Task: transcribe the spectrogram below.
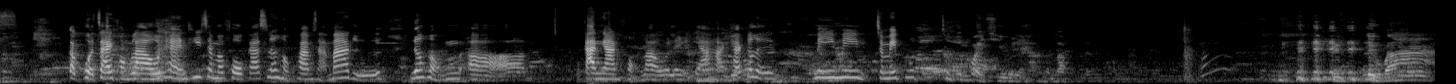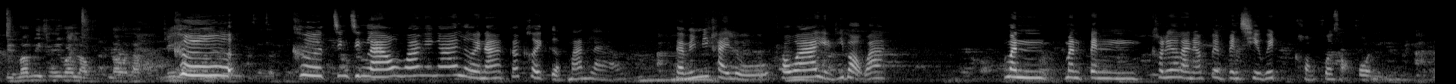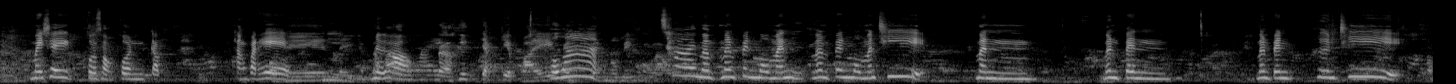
กับหัวใจของเราแทนที่จะมาโฟกัสเรื่องของความสามารถหรือเรื่องของเอ่อการงานของเราอะไรอย่างเงี้ยค่ะแคทก็เลยไม่ไม่จะไม่พูดถึงคือปล่อยชิลแล้วสำหรับเรื่องความรักหรือว่าคือว่าไม่ใช่ว่าเราเรารักไม่รักคือ คือจริง ๆ แล้วว่าง่าย ๆ เลยนะ ก็เคยเกือบมั่นแล้ว แต่ไม่มีใครรู้ เพราะว่าอย่างที่บอกว่า มันมันเป็นเขาเรียกอะไรนะเป็นเป็นชีวิตของคนสองคน ไม่ใช่คนสองคนกับทั้งประเทศเพศอะไรอย่างเงี้ยนึกออกไหม แต่คืออยากเก็บไว้เพราะว่า เป็นโมเมนต์ของเรา ใช่ มัน มันเป็นโมเมนต์ มันเป็นโมเมนต์ที่ มัน มันเป็น มันเป็นพื้นที่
